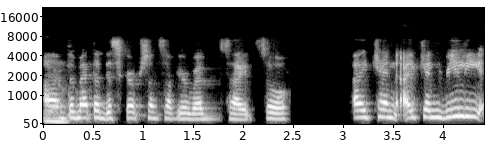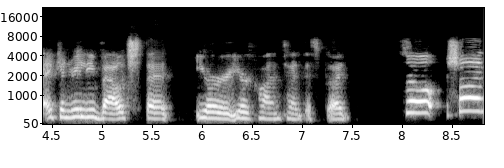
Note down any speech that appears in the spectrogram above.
Yeah. the meta descriptions of your website. So I can I can really I can really vouch that your your content is good. So Sean,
